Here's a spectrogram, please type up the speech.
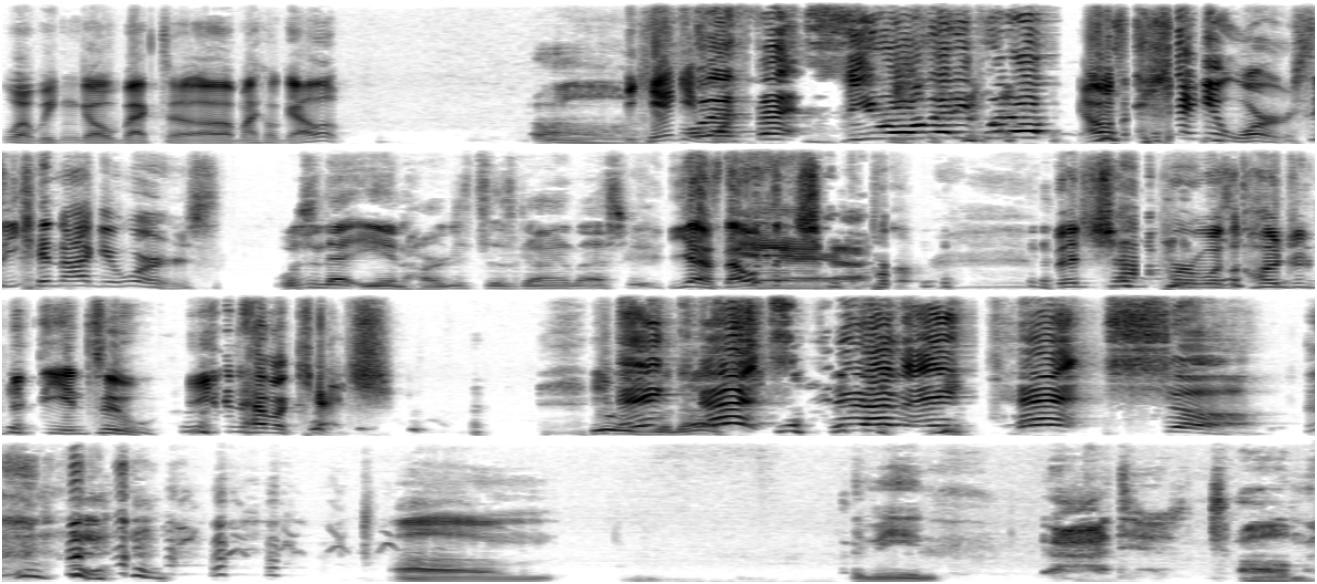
what? We can go back to uh, Michael Gallup. Oh He can't get. Oh, worse. that fat zero that he put up. I was like, he can't get worse. He cannot get worse. Wasn't that Ian Hartitz's guy last week? Yes, that was Yeah. a chipper. The chopper was 150 and two. He didn't have a catch. He was A with catch. us. You have a catch. Um, I mean, ah, dude. Oh my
